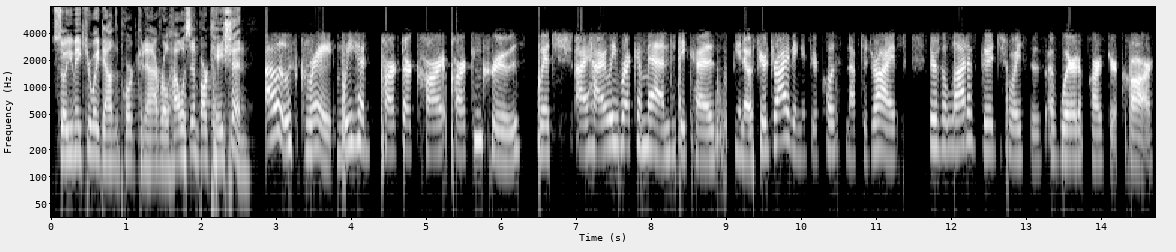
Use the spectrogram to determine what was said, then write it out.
So you make your way down the Port Canaveral. How was embarkation? Oh, it was great. We had parked our car at Park and Cruise, which I highly recommend because, you know, if you're driving, if you're close enough to drive, there's a lot of good choices of where to park your car.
